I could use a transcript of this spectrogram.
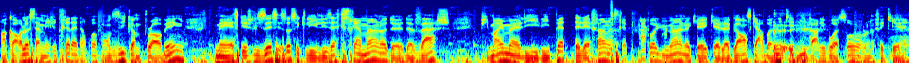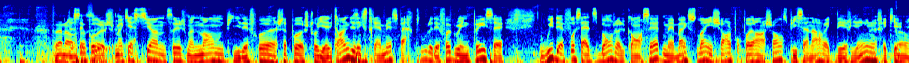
encore là, ça mériterait d'être approfondi comme probing, mais ce que je lisais, c'est ça, c'est que les, les excréments là, de, vaches, puis même euh, les, pets d'éléphants seraient plus polluants que, que le gaz carbonique émis par les voitures. fait que non, non, je sais ça, pas, je me questionne, tu sais, je me demande, puis des fois, je sais pas, je trouve, il y a quand même des extrémistes partout, là. Des fois, Greenpeace, euh, oui, des fois, ça dit bon, je le concède, mais bien souvent, ils charlent pour pas grand-chose, puis ils s'énervent avec des riens, là. Fait que, Ah ouais.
